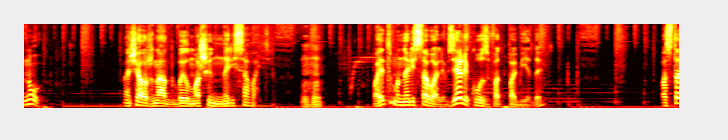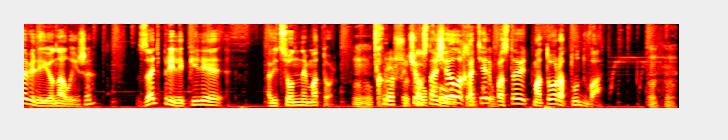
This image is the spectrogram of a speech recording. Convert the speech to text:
ну, сначала же надо было машину нарисовать. Мгм. Поэтому нарисовали. Взяли кузов от Победы, поставили ее на лыжи, сзади прилепили авиационный мотор. Мгм. Хорошо. Причем толково, сначала толково. хотели поставить мотор от Ту-2. Мгм.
